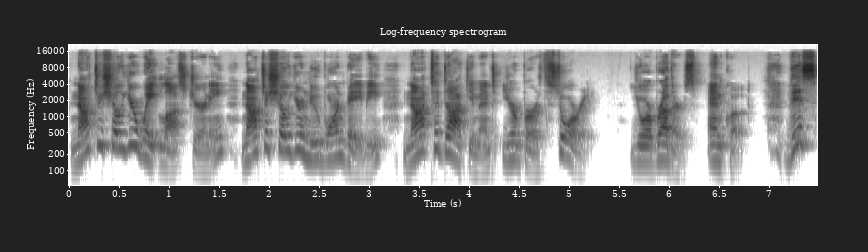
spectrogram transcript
Not to show your weight loss journey, not to show your newborn baby, not to document your birth story. Your brothers. End quote. This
